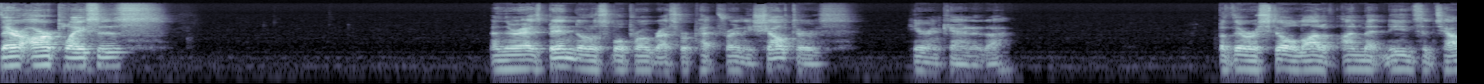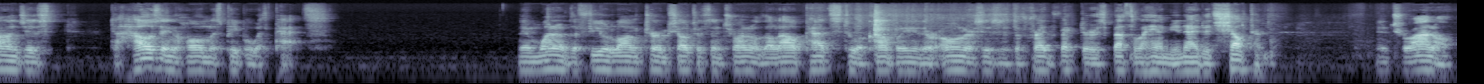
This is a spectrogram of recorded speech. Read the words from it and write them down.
there are places, and there has been noticeable progress for pet friendly shelters here in Canada. But there are still a lot of unmet needs and challenges to housing homeless people with pets. Then one of the few long-term shelters in Toronto that allow pets to accompany their owners This is the Fred Victor's Bethlehem United Shelter in Toronto.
